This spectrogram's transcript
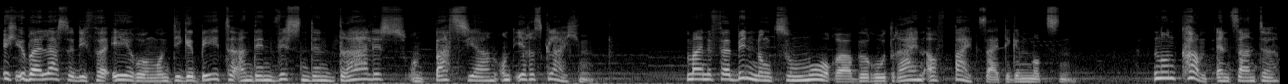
Ich überlasse die Verehrung und die Gebete an den wissenden Dralis und Bastian und ihresgleichen. Meine Verbindung zu Mora beruht rein auf beidseitigem Nutzen. Nun kommt, Entsandte.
